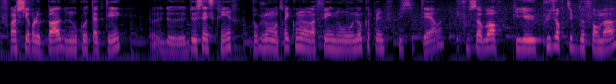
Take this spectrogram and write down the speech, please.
franchir le pas, de nous contacter, euh, de, s'inscrire. Donc je vais vous montrer comment on a fait nos, nos campagnes publicitaires. Il faut savoir qu'il y a eu plusieurs types de formats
